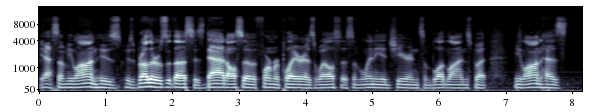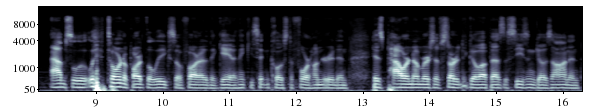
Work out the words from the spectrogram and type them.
Yeah, so Milan, whose whose brother was with us, his dad also a former player as well, so some lineage here and some bloodlines. But Milan has absolutely torn apart the league so far out of the gate. I think he's hitting close to 400, and his power numbers have started to go up as the season goes on. And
